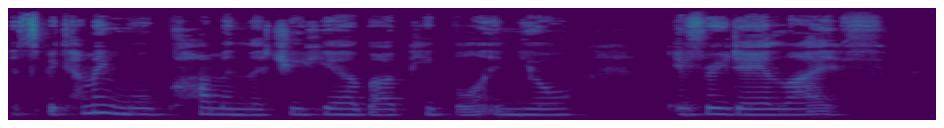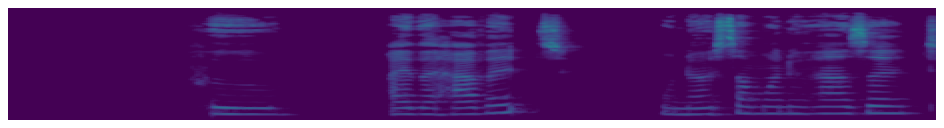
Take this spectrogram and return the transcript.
it's becoming more common that you hear about people in your everyday life who either have it or know someone who has it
